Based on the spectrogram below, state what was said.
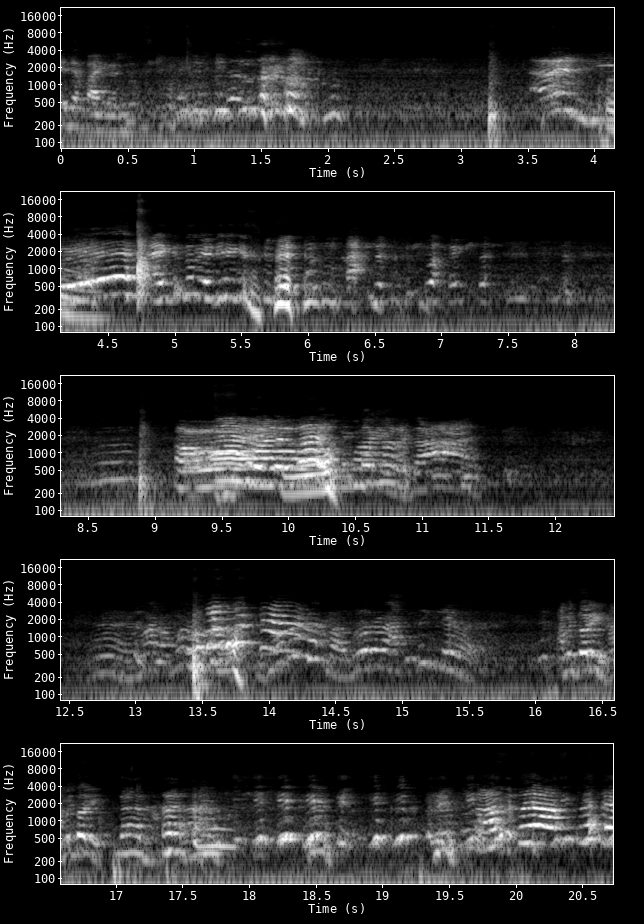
এটা রেডি হয়ে গেছে। আমি ধরি আমি ধরি। আস্তে আস্তে।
